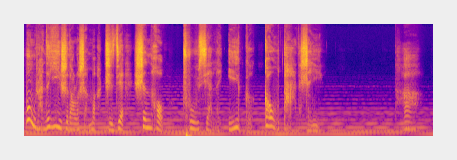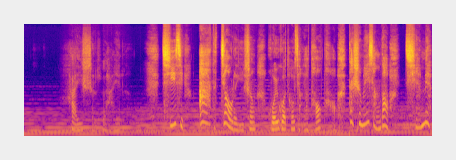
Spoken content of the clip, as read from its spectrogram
猛然的意识到了什么，只见身后出现了一个高大的身影，他还是来了。琪琪啊的叫了一声，回过头想要逃跑，但是没想到前面，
